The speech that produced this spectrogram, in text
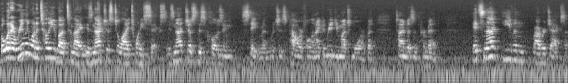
But what I really want to tell you about tonight is not just July 26, is not just this closing statement, which is powerful, and I could read you much more, but time doesn't permit. It's not even Robert Jackson.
